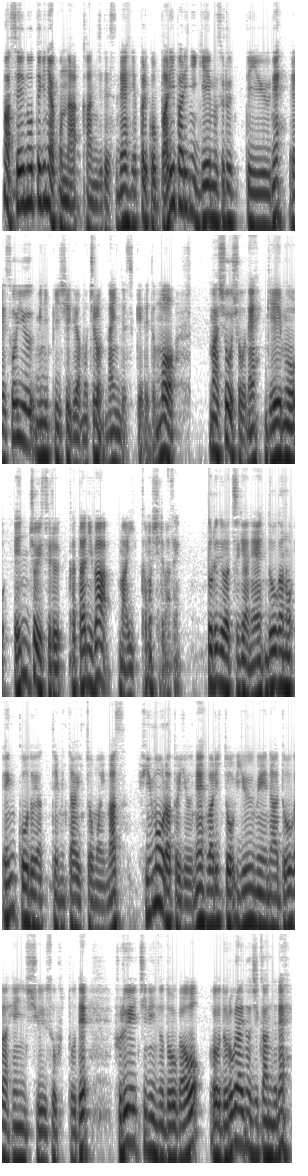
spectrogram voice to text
まあ、性能的にはこんな感じですね。やっぱりこうバリバリにゲームするっていうね、えー、そういうミニ PC ではもちろんないんですけれども、まあ少々ね、ゲームをエンジョイする方には、まあいいかもしれません。それでは次はね、動画のエンコードやってみたいと思います。フィモーラというね、割と有名な動画編集ソフトで、フル HD の動画をどのぐらいの時間でね、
